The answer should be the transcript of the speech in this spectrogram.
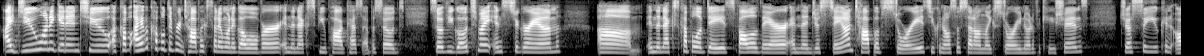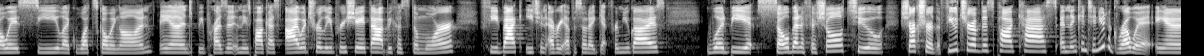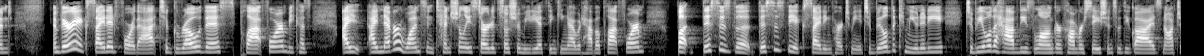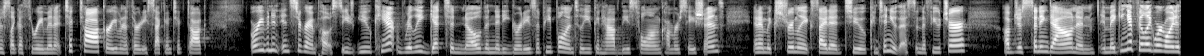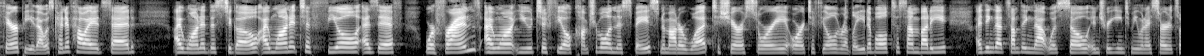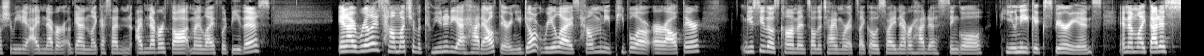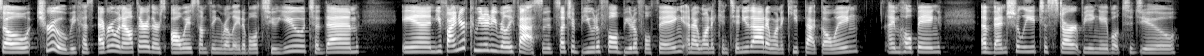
I do want to get into a couple, I have a couple different topics that I want to go over in the next few podcast episodes. So if you go to my Instagram, um, in the next couple of days, follow there and then just stay on top of stories. You can also set on like story notifications just so you can always see like what's going on and be present in these podcasts. I would truly appreciate that because the more feedback each and every episode I get from you guys, would be so beneficial to structure the future of this podcast and then continue to grow it. And I'm very excited for that to grow this platform because I I never once intentionally started social media thinking I would have a platform, but this is the this is the exciting part to me to build the community, to be able to have these longer conversations with you guys, not just like a 3-minute TikTok or even a 30-second TikTok or even an Instagram post. You, you can't really get to know the nitty gritties of people until you can have these full on conversations. And I'm extremely excited to continue this in the future of just sitting down and, and making it feel like we're going to therapy. That was kind of how I had said I wanted this to go. I want it to feel as if we're friends. I want you to feel comfortable in this space no matter what, to share a story or to feel relatable to somebody. I think that's something that was so intriguing to me when I started social media. I never, again, like I said, I've never thought my life would be this. And I realized how much of a community I had out there. And you don't realize how many people are, are out there you see those comments all the time where it's like, oh, so I never had a single unique experience. And I'm like, that is so true because everyone out there, there's always something relatable to you, to them. And you find your community really fast. And it's such a beautiful, beautiful thing. And I want to continue that. I want to keep that going. I'm hoping eventually to start being able to do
